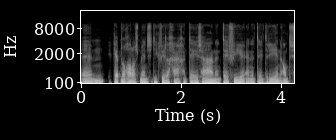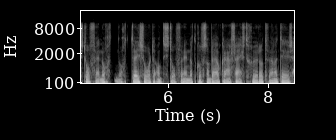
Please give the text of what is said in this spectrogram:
Ehm, ik heb nogal eens mensen die ik willen graag een TSH en een T4 en een T3 en antistoffen en nog, nog twee soorten antistoffen. En dat kost dan bij elkaar 50 euro, terwijl een TSH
